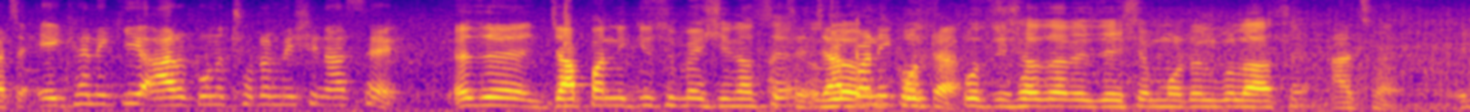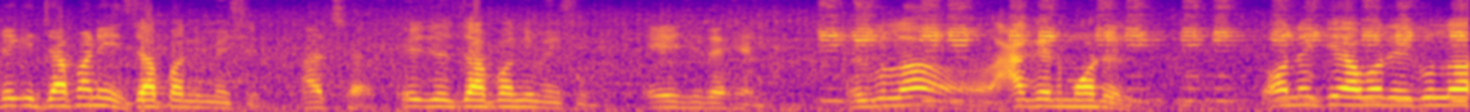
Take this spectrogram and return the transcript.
আচ্ছা এখানে কি আর কোনো ছোট মেশিন আছে? এই যে জাপানি কিছু মেশিন আছে। আচ্ছা, জাপানি কোনটা? পঁচিশ হাজার এই যে এইসব মডেলগুলো আছে। আচ্ছা এটা কি জাপানিজ? জাপানি মেশিন আচ্ছা। এই যে জাপানি মেশিন এই যে দেখেন। এগুলা আগের মডেল অনেকে আবার এগুলা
